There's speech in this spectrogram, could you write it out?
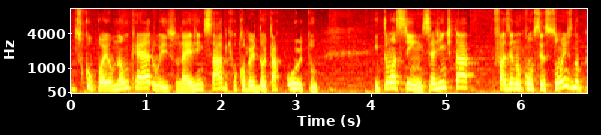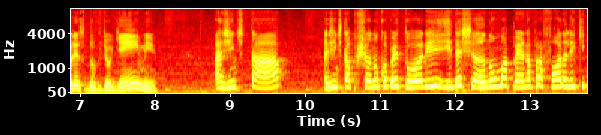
Desculpa, eu não quero isso, né? A gente sabe que o cobertor tá curto. Então, assim, se a gente tá fazendo concessões no preço do videogame, a gente tá a gente tá puxando o cobertor e, e deixando uma perna pra fora ali que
